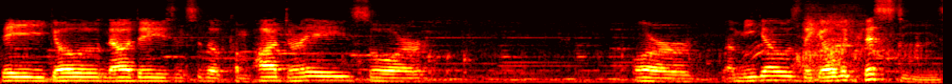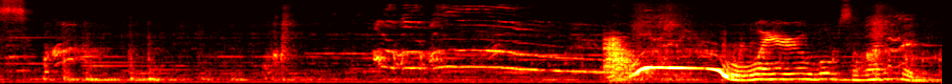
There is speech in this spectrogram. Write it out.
they go nowadays instead of compadres or or amigos, they go with besties. Ow! Werewolves of London. Ba-bum,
